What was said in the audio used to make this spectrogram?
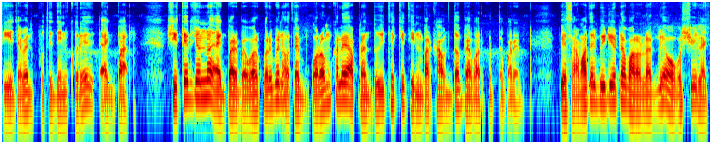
দিয়ে যাবেন প্রতিদিন করে একবার। শীতের জন্য একবার ব্যবহার করবেন, অতএব গরমকালে আপনার দুই থেকে তিনবার খাদ্য ব্যবহার করতে পারেন। বেশ, আমাদের ভিডিওটা ভালো লাগলে অবশ্যই লাইক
